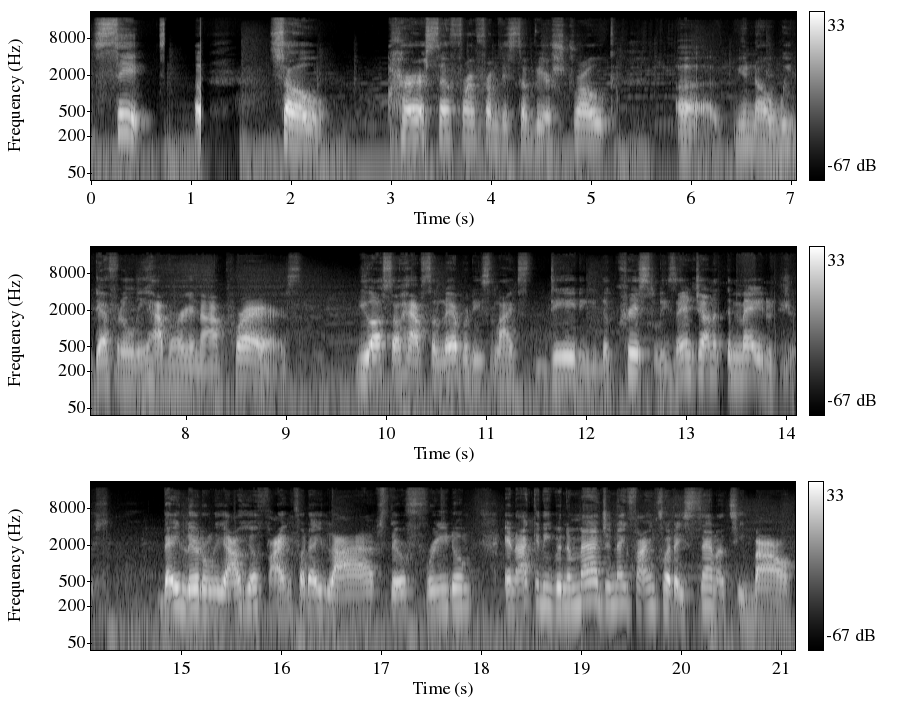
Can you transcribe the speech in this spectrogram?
sick. So, her suffering from this severe stroke uh, you know, we definitely have her in our prayers. You also have celebrities like Diddy, the Chrisleys, and Jonathan Majors. They literally out here fighting for their lives, their freedom, and I can even imagine they fighting for their sanity while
